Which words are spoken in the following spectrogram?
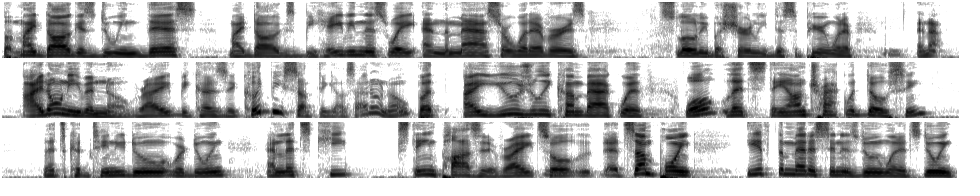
but my dog is doing this my dog's behaving this way and the mass or whatever is slowly but surely disappearing, whatever. And I, I don't even know, right? Because it could be something else. I don't know. But I usually come back with, well, let's stay on track with dosing. Let's continue doing what we're doing and let's keep staying positive, right? So at some point, if the medicine is doing what it's doing,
